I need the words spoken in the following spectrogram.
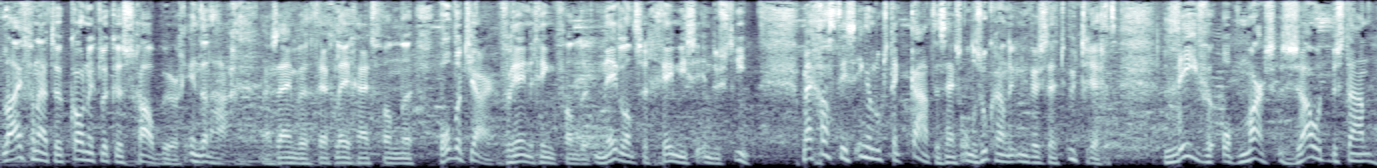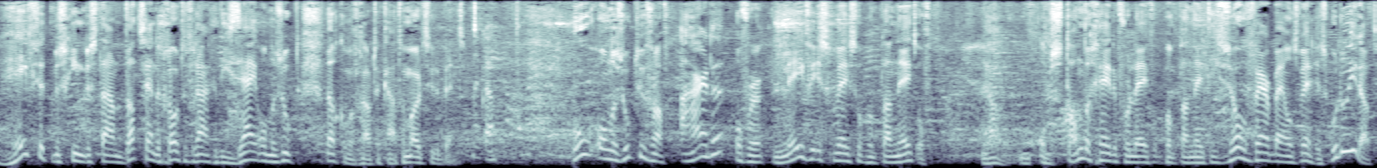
Live vanuit de Koninklijke Schouwburg in Den Haag. Daar zijn we ter gelegenheid van uh, 100 jaar Vereniging van de Nederlandse Chemische Industrie. Mijn gast is Ingeloes ten Katen. Zij is onderzoeker aan de Universiteit Utrecht. Leven op Mars, zou het bestaan? Heeft het misschien bestaan? Dat zijn de grote vragen die zij onderzoekt. Welkom mevrouw ten Katen, mooi dat u er bent. Dank u wel. Hoe onderzoekt u vanaf aarde of er leven is geweest op een planeet... of nou, omstandigheden voor leven op een planeet die zo ver bij ons weg is? Hoe doe je dat?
